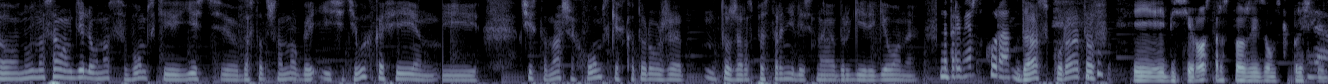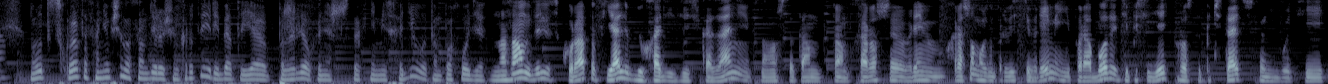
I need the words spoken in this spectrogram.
Э, ну, на самом деле у нас в Омске есть э, достаточно много и сетевых кофеин, и чисто наших омских, которые уже тоже распространились на другие регионы. Например, Скуратов. Да, Скуратов. И ABC Roasters тоже из Омска пришли. Ну вот Скуратов, они вообще на самом деле очень крутые ребята. Я пожалел, конечно, что я к ним не сходил в этом походе. На самом деле Скуратов я люблю ходить здесь в Казани, потому что там, там хорошее время, хорошо можно провести время и поработать, и посидеть, просто почитать что-нибудь и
